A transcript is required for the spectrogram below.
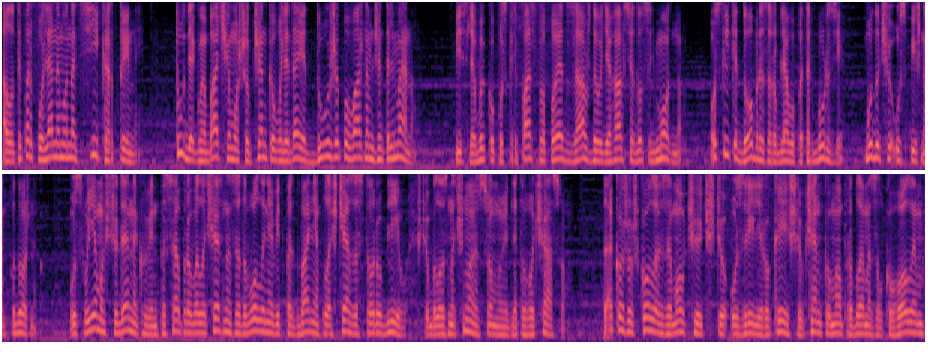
Але тепер поглянемо на ці картини. Тут, як ми бачимо, Шевченко виглядає дуже поважним джентльменом. Після викупу з кріпацтва поет завжди одягався досить модно, оскільки добре заробляв у Петербурзі, будучи успішним художником. У своєму щоденнику він писав про величезне задоволення від придбання плаща за 100 рублів, що було значною сумою для того часу. Також у школах замовчують, що у зрілі роки Шевченко мав проблеми з алкоголем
